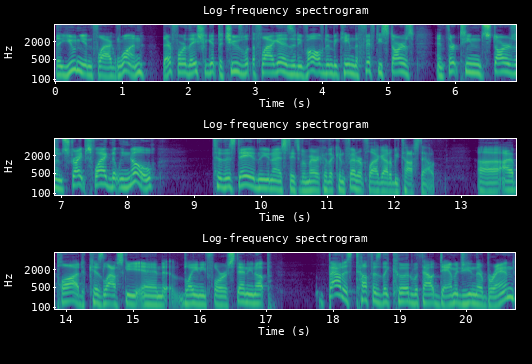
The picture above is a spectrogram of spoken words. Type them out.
The Union flag won Therefore, they should get to choose what the flag is. It evolved and became the 50 stars and 13 stars and stripes flag that we know to this day in the United States of America. The Confederate flag ought to be tossed out. Uh, I applaud Keselowski and Blaney for standing up about as tough as they could without damaging their brand.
